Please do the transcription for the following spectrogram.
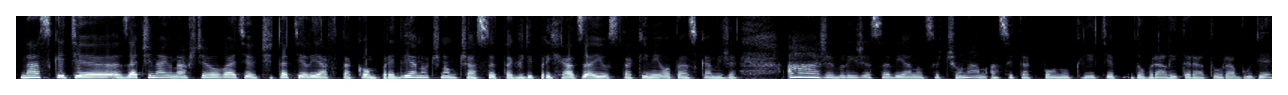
Nás, keď e, začínajú navštevovať čitatelia v takom predvianočnom čase, tak vždy prichádzajú s takými otázkami, že á, že blíže sa Vianoce, čo nám asi tak ponúknete, dobrá literatúra bude,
